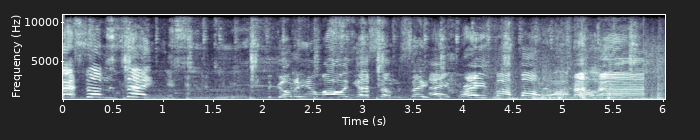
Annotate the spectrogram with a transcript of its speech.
Got something to say. To go to him, I always got something to say. Hey, praise my father.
